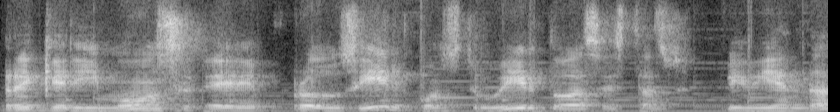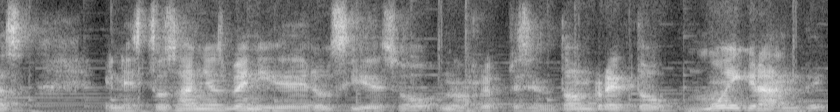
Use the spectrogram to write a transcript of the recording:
requerimos eh, producir, construir todas estas viviendas en estos años venideros y eso nos representa un reto muy grande,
